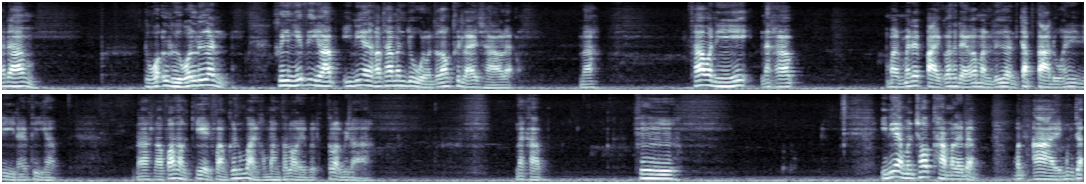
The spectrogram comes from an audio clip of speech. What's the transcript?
ฮะดำหรือว่าหรือว่าเลื่อน คืออย่างนี้สิครับ อีเนี่ยนะครับ ถ้ามันอยู่มันจะต้องขึ้นไลฟ์เช้าแล้วนะถ้าวันนี้นะครับ มันไม่ได้ไปก็แสดงว่ามันเลื่อน จับตาดูให้ดีๆนะทีครับนะเราเฝ้าสังเกตความเคลื่อนไหวของมันตลอดตลอดเวลานะครับ คืออีเนี่ยมันชอบทำอะไรแบบ มันอายมึงจะ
